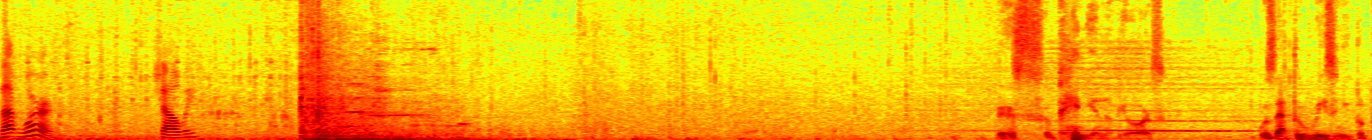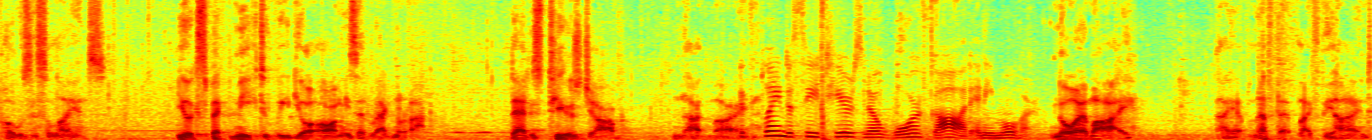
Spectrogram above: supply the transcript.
That worked. Shall we? This opinion of yours, was that the reason you proposed this alliance? You expect me to lead your armies at Ragnarok? That is Tyr's job, not mine. It's plain to see Tyr's no war god anymore. Nor am I. I have left that life behind.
